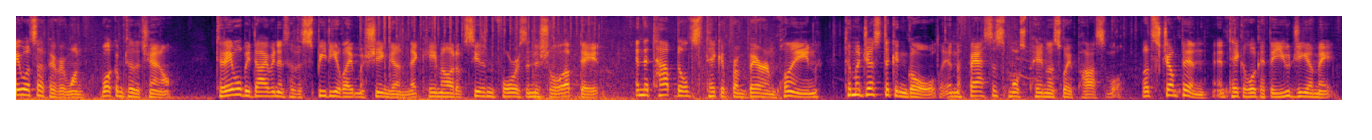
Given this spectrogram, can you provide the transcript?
Hey, what's up everyone? Welcome to the channel. Today we'll be diving into the Speedy Light machine gun that came out of Season 4's initial update, and the top builds to take it from barren plain to majestic and gold in the fastest, most painless way possible. Let's jump in and take a look at the UGM8.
